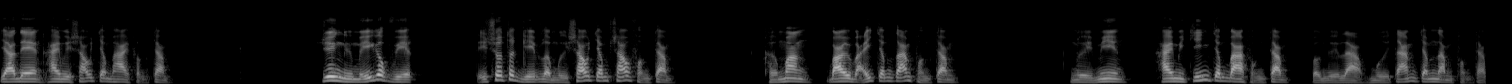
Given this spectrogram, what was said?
da đen 26.2%. Riêng người Mỹ gốc Việt, tỷ số thất nghiệp là 16.6%, Hờ Măng 37.8%, người Miên 29.3% và người Lào 18.5%.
